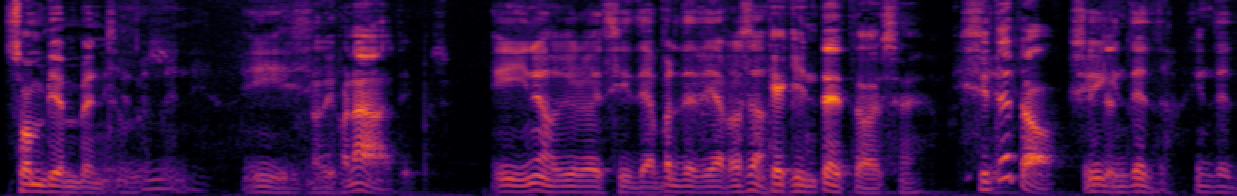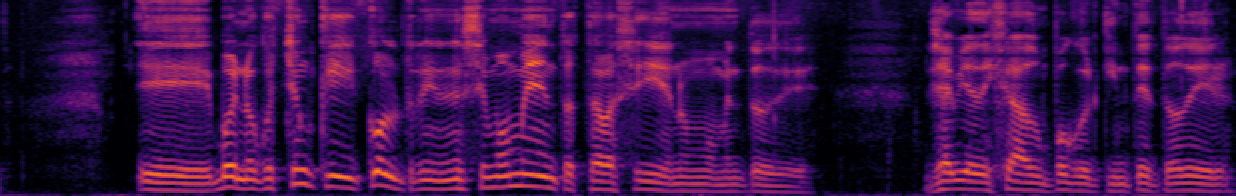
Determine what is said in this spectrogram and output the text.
son bienvenidos. Y, No dijo nada, tipo. y no, quiero decir, aparte tenía razón. ¿Qué quinteto ese? ¿Quinteto? Sí, quinteto, quinteto. Eh, bueno, cuestión que Coltrane en ese momento estaba así, en un momento de... Ya había dejado un poco el quinteto de él,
